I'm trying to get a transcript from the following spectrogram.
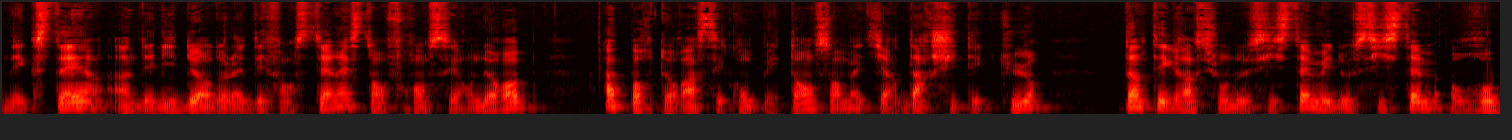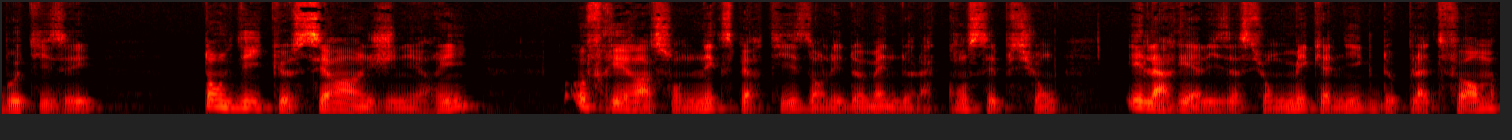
Nexter, un des leaders de la défense terrestre en France et en Europe, apportera ses compétences en matière d'architecture, d'intégration de systèmes et de systèmes robotisés, tandis que Serra Engineering offrira son expertise dans les domaines de la conception et la réalisation mécanique de plateformes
